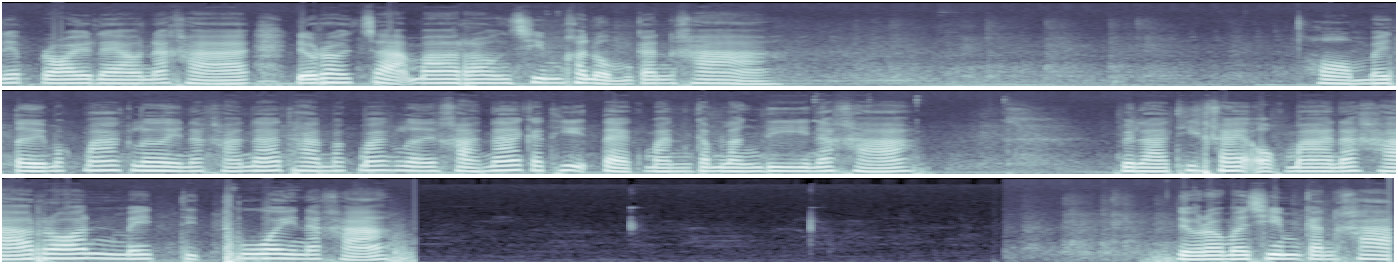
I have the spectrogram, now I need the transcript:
เรียบร้อยแล้วนะคะ เดี๋ยวเราจะมาลองชิมขนมกันค่ะหอมใบเตยมากๆเลยนะคะ น่าทานมากๆเลยค่ะ หน้ากะทิแตกมันกำลังดีนะคะ เวลาที่แค่ออกมานะคะ ร่อนไม่ติดถ้วยนะคะ เดี๋ยวเรามาชิมกันค่ะ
